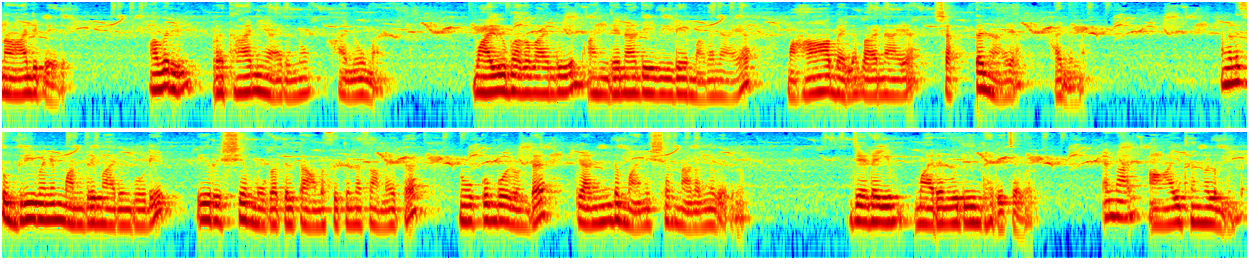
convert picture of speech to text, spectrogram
നാല് പേര്. അവരിൽ പ്രധാനിയായിരുന്നു ഹനുമാൻ. വായു ഭഗവാന്റെയും അഞ്ജനാദേവിയുടെയും മകനായ മഹാബലവാനായ ശക്തനായ ഹനുമാൻ. അങ്ങനെ സുഗ്രീവനും മന്ത്രിമാരും കൂടി ഈ ഋഷ്യമുഖത്തിൽ താമസിക്കുന്ന സമയത്ത് നോക്കുമ്പോഴുണ്ട് രണ്ട് മനുഷ്യർ നടന്നു വരുന്നു. ജടയും മരമുരിയും ധരിച്ചവർ. എന്നാൽ ആയുധങ്ങളുമുണ്ട്.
